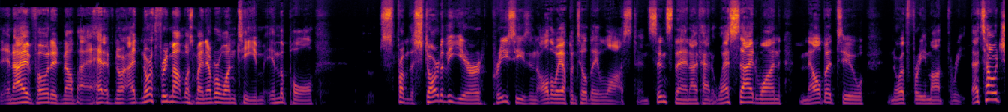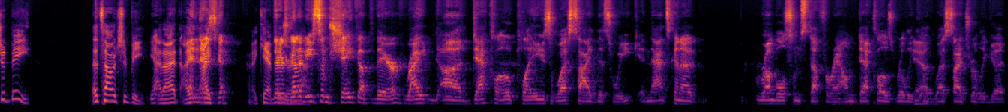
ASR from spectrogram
and I voted Melba ahead of North. I, North Fremont was my number one team in the poll from the start of the year, preseason, all the way up until they lost. And since then, I've had West Side one, Melba two, North Fremont three. That's how it should be. That's how it should be. Yeah, And I, I, and I, go- I can't. there's going to be some shakeup there, right? Uh, Declo plays West Side this week, and that's going to rumble some stuff around. Declo's really Yeah. good. West Side's really good,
